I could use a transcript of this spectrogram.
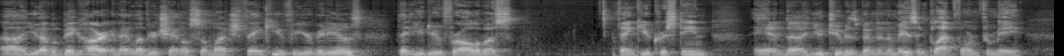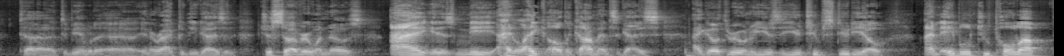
Uh, you have a big heart, and I love your channel so much. Thank you for your videos that you do for all of us. Thank you, Christine. And uh, YouTube has been an amazing platform for me to, to be able to uh, interact with you guys. And just so everyone knows, I it is me. I like all the comments, guys. I go through and we use the YouTube studio. I'm able to pull up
